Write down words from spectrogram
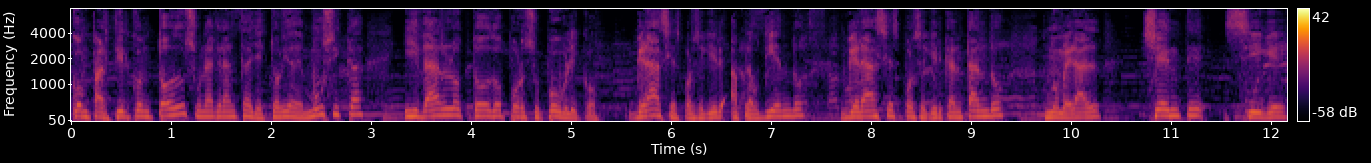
compartir con todos una gran trayectoria de música y darlo todo por su público. Gracias por seguir aplaudiendo, gracias por seguir cantando. Numeral, Chente sigue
